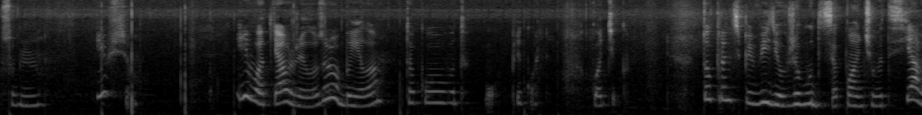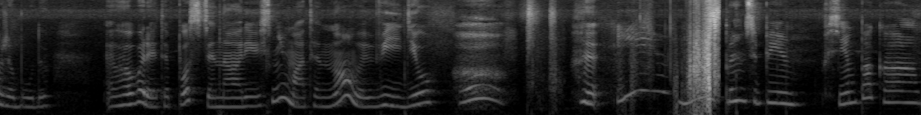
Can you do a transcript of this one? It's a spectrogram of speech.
Особливо. І все. І от я вже його зробила. Такого от. О, прикольно. Котик. То, в принципі, відео вже буде закінчуватись. Я вже буду е, Говорити по сценарію, знімати нове відео. І, ну, в принципі, всім пока.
